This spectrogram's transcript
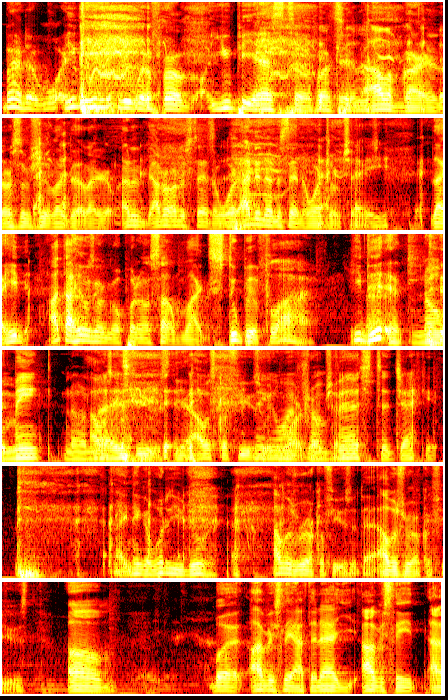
Bro, he, he literally went from UPS to fucking Olive Garden or some shit like that. Like I didn't, I don't understand the word. I didn't understand the wardrobe change. Like he, I thought he was gonna go put on something like stupid fly. He didn't. No mink, no I was confused. Yeah, I was confused with Nigga the went from vest to jacket. Like nigga, what are you doing? I was real confused with that. I was real confused. Um, but obviously after that, obviously, I,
